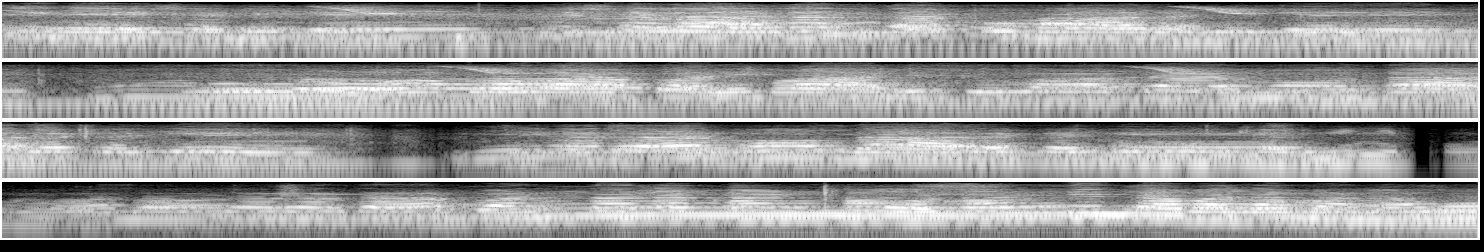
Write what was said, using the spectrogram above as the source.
ಜಿನೇಶನಿಗೆ ಕೃಷ್ಣಾನಂದ ಕುಮಾರನಿಗೆ ಭೂಲೋಕವ ಬಂಧನ ಕಂಡು ನೊಂದಿದವನ ಮನವು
